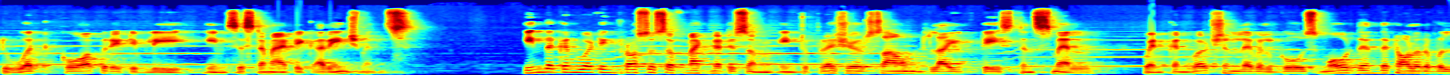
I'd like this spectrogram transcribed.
to work cooperatively in systematic arrangements. In the converting process of magnetism into pressure, sound, light, taste, and smell, when conversion level goes more than the tolerable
